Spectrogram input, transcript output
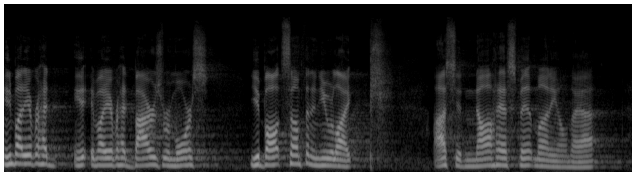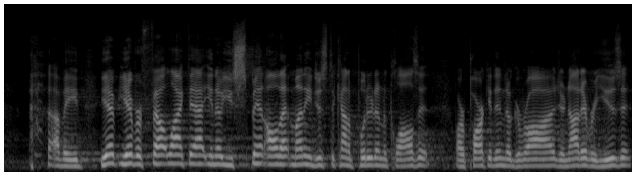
Anybody ever had anybody ever had buyer's remorse? You bought something and you were like, I should not have spent money on that. I mean, you, you ever felt like that? You know, you spent all that money just to kind of put it in a closet or park it in a garage or not ever use it.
